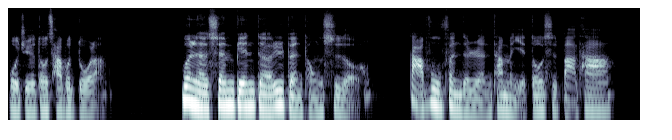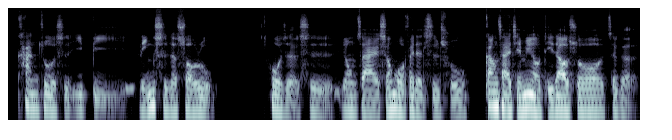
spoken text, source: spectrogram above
我觉得都差不多啦。问了身边的日本同事哦，大部分的人他们也都是把它看作是一笔临时的收入，或者是用在生活费的支出。刚才前面有提到说，这个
